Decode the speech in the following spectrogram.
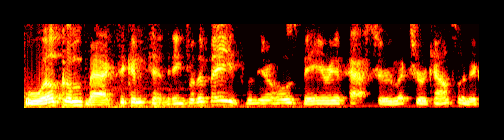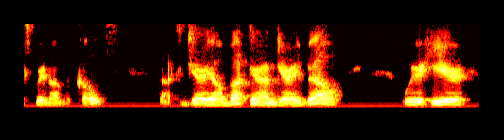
Welcome back to Contending for the Faith with your host, Bay Area pastor, lecturer, counselor, and expert on the cults, Dr. Jerry L. Buckner. I'm Gary Bell. We're here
